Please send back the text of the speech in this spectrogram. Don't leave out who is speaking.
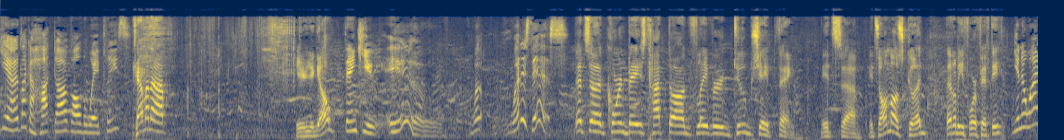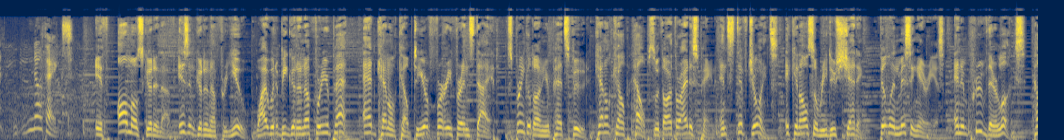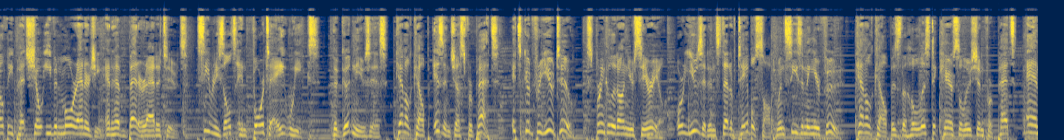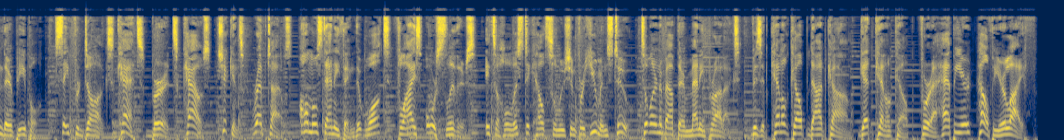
Speaker 1: Yeah, I'd like a hot dog all the way, please.
Speaker 2: Coming up. Here you go.
Speaker 1: Thank you. Ew. What what is this?
Speaker 2: That's a corn-based hot dog flavored tube-shaped thing. It's uh it's almost good. That'll be 450.
Speaker 1: You know what? No thanks.
Speaker 3: If almost good enough isn't good enough for you, why would it be good enough for your pet? Add kennel kelp to your furry friend's diet. Sprinkled on your pet's food, kennel kelp helps with arthritis pain and stiff joints. It can also reduce shedding, fill in missing areas, and improve their looks. Healthy pets show even more energy and have better attitudes. See results in 4 to 8 weeks. The good news is, kennel kelp isn't just for pets. It's good for you too. Sprinkle it on your cereal or use it instead of table salt when seasoning your food. Kennel kelp is the holistic care solution for pets and their people. Safe for dogs, cats, birds, cows, chickens, reptiles, almost anything that walks, flies, or slithers. It's a holistic health solution for humans too. To learn about their many products, visit kennelkelp.com. Get Kennel Kelp for a happier, healthier life.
